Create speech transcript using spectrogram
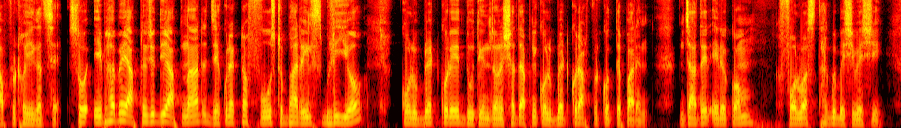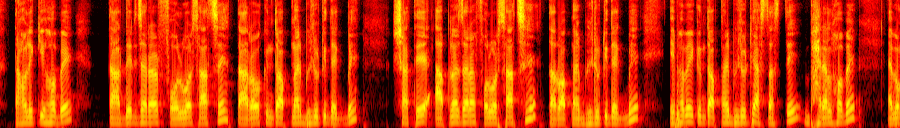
আপলোড হয়ে গেছে। সো এভাবে আপনি যদি আপনার যে কোনো একটা পোস্ট বা রিলস ভিডিও কোলাবরেট করে দু তিনজনের সাথে আপনি কোলাবরেট করে আপলোড করতে পারেন, যাদের এরকম ফলোয়ার্স থাকবে বেশি বেশি। তাহলে কি হবে? তাদের যারা ফলোয়ার্স আছে, তারাও কিন্তু আপনার ভিডিওটি দেখবে। সাথে আপনার যারা ফলোয়ার্স আছে, তারাও আপনার ভিডিওটি দেখবে। এভাবেই কিন্তু আপনার ভিডিওটি আস্তে আস্তে ভাইরাল হবে এবং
